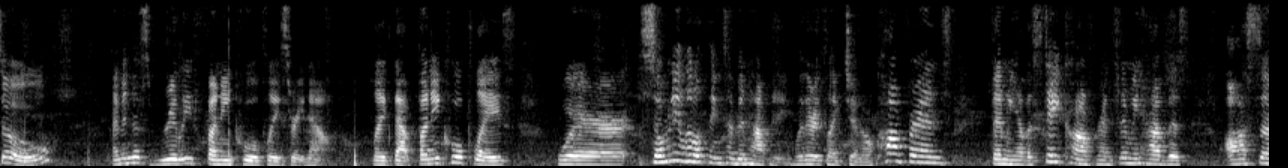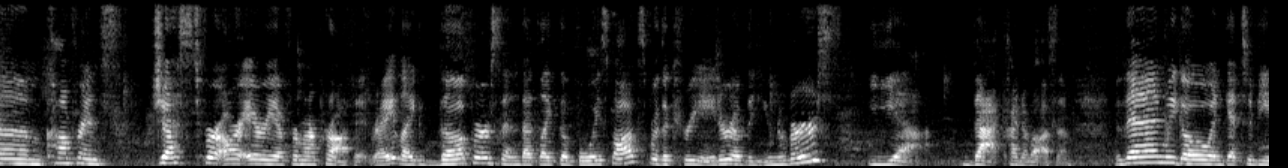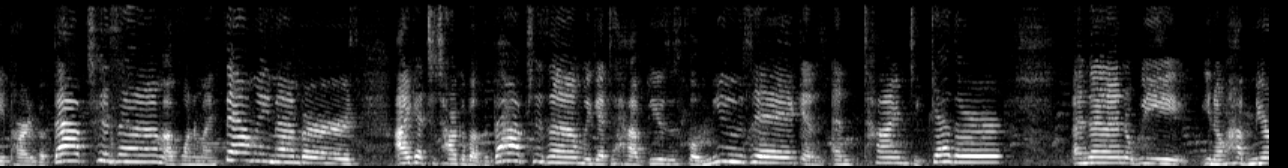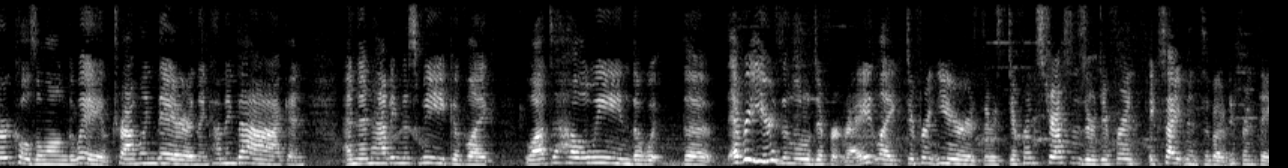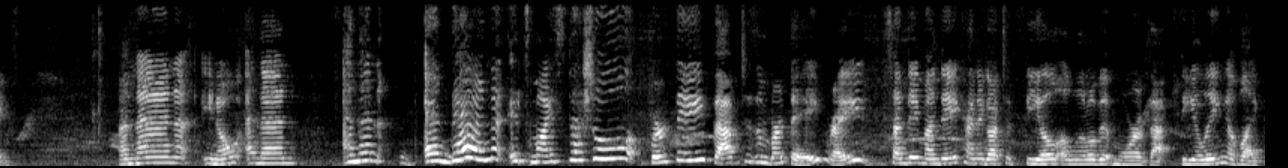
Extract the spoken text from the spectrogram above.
So, I'm in this really funny, cool place right now. Like that funny, cool place where so many little things have been happening. Whether it's like general conference, then we have a state conference, then we have this awesome conference just for our area from our prophet, right? Like the person that's like the voice box for the creator of the universe. Yeah, that kind of awesome. Then we go and get to be part of a baptism of one of my family members. I get to talk about the baptism. We get to have beautiful music and, and time together. And then we, you know, have miracles along the way of traveling there and then coming back and and then having this week of like lots of Halloween. The the every year is a little different, right? Like different years, there's different stresses or different excitements about different things and then you know and then and then and then it's my special birthday baptism birthday right? Sunday monday kind of got to feel a little bit more of that feeling of like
